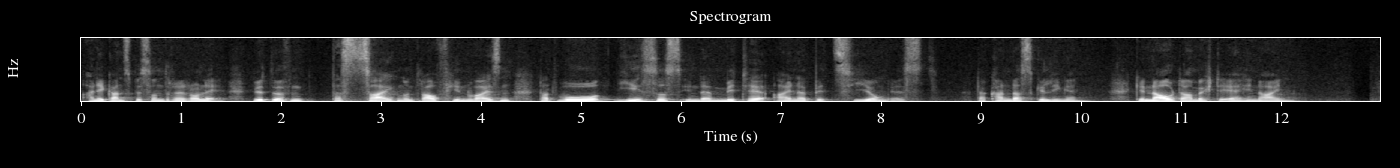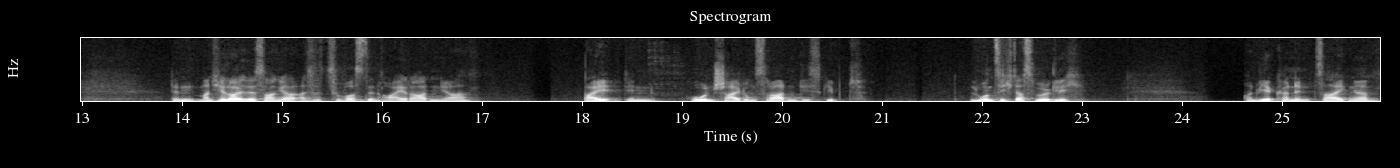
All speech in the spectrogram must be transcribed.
eine ganz besondere Rolle. Wir dürfen das zeigen und darauf hinweisen, dort wo Jesus in der Mitte einer Beziehung ist, da kann das gelingen. Genau da möchte er hinein. Denn manche Leute sagen ja, also zu was denn heiraten, ja? Bei den hohen Scheidungsraten, die es gibt, lohnt sich das wirklich? Und wir können zeigen,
